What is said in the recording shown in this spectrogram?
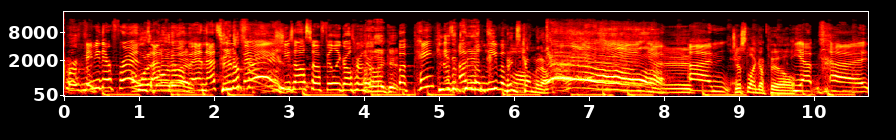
sure maybe they're friends. I, I don't know, but, and that's Tina Fey. She's also a Philly girl through and through. Like it. But Pink Tina is unbelievable. Pink's coming up. Yeah! yeah. Um, Just like a pill. Yep. Uh,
